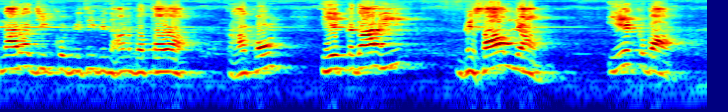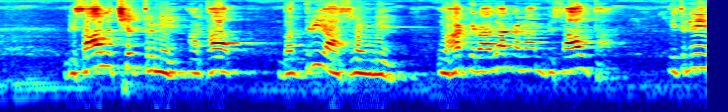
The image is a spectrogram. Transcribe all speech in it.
नारद जी को विधि विधान बताया, कहा, कौन? एकदा ही विशाल्याम एक बार विशाल क्षेत्र में, अर्थात बद्री आश्रम में, वहाँ के राजा का नाम विशाल था। इतने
